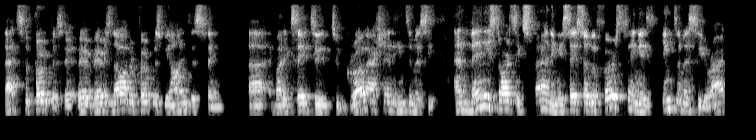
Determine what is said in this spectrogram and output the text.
That's the purpose. There, there, there is no other purpose behind this thing, uh, but except to to grow actually in intimacy. And then he starts expanding. He says, so the first thing is intimacy, right?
